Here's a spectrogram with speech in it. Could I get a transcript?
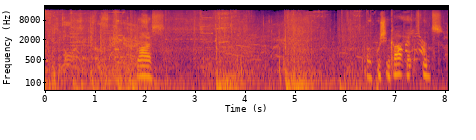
Positioning turret. Nice. Oh, pushing cart. Yeah, that's good.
